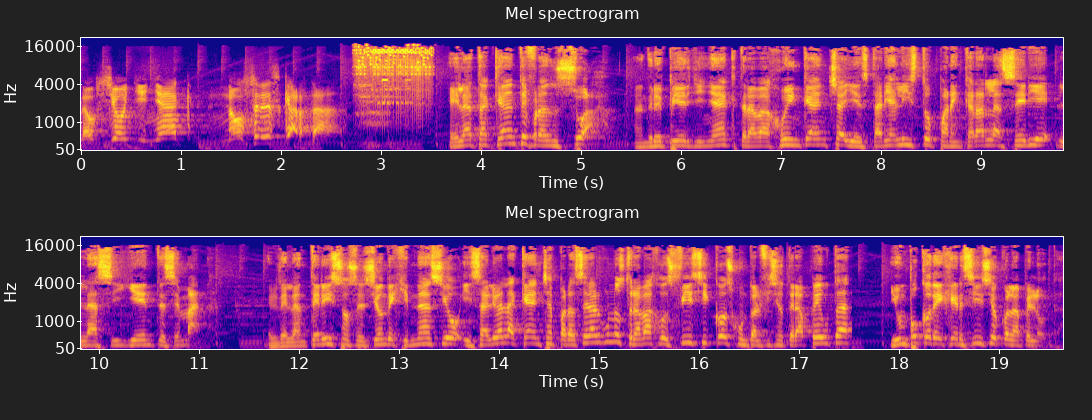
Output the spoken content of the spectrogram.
La opción Gignac no se descarta. El atacante François André Pierre Gignac trabajó en cancha y estaría listo para encarar la serie la siguiente semana. El delantero hizo sesión de gimnasio y salió a la cancha para hacer algunos trabajos físicos junto al fisioterapeuta y un poco de ejercicio con la pelota.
